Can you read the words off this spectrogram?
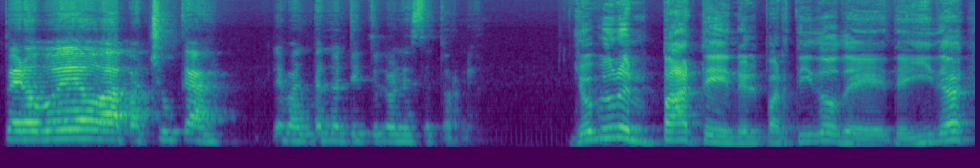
pero veo a Pachuca levantando el título en este torneo. Yo veo un empate en el partido de, ida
